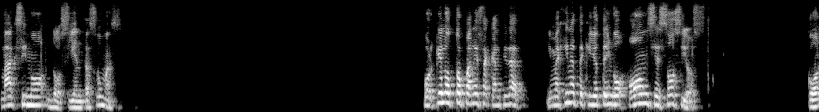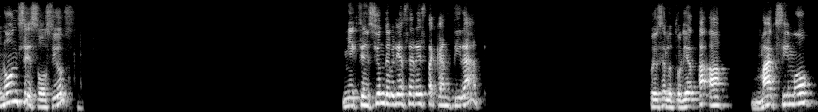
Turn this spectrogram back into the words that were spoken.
Máximo 200 sumas. ¿Por qué lo topan esa cantidad? Imagínate que yo tengo 11 socios. Con 11 socios, mi extensión debería ser esta cantidad. Entonces la autoridad, ah, ah, máximo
